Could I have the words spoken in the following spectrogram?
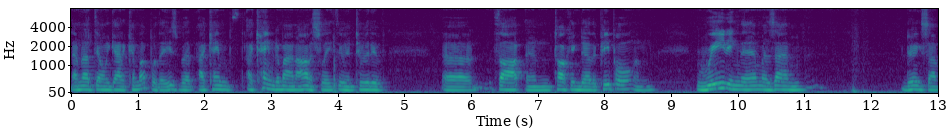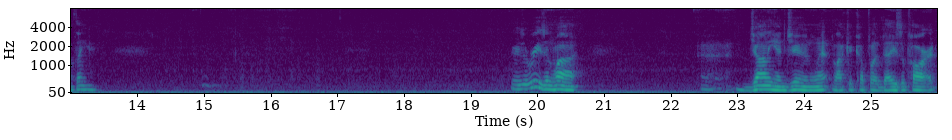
I'm not the only guy to come up with these, but I came I came to mine honestly through intuitive uh, thought and talking to other people and reading them as I'm doing something. There's a reason why Johnny and June went like a couple of days apart.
